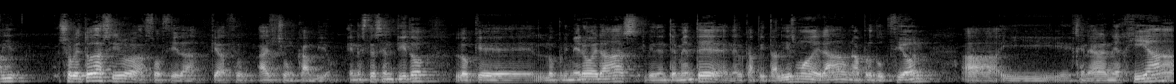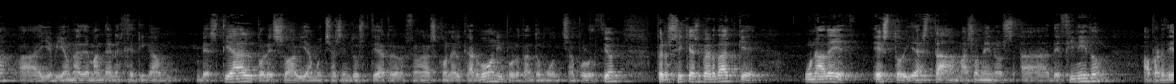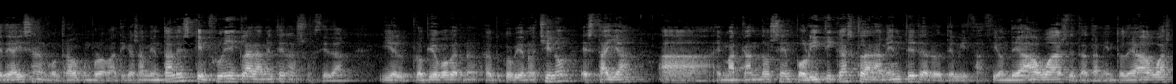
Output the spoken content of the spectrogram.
sobre todo ha sido la sociedad que ha hecho un cambio. En este sentido, lo, que, lo primero era, evidentemente, en el capitalismo era una producción ah, y generar energía, ah, y había una demanda energética bestial, por eso había muchas industrias relacionadas con el carbón y por lo tanto mucha polución. Pero sí que es verdad que una vez esto ya está más o menos ah, definido, a partir de ahí se han encontrado con problemáticas ambientales que influyen claramente en la sociedad. Y el propio gobierno, gobierno chino está ya ah, enmarcándose en políticas claramente de reutilización de aguas, de tratamiento de aguas,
